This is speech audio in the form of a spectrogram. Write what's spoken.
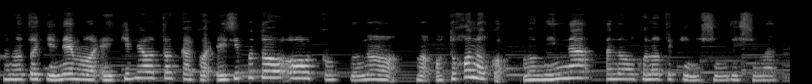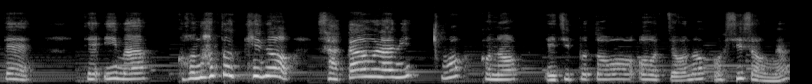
この時ね、もう疫病とか、こう、エジプト王国の、まあ、男の子、もうみんな、あの、この時に死んでしまって、で、今、この時の逆恨みを、このエジプト王朝の子孫が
